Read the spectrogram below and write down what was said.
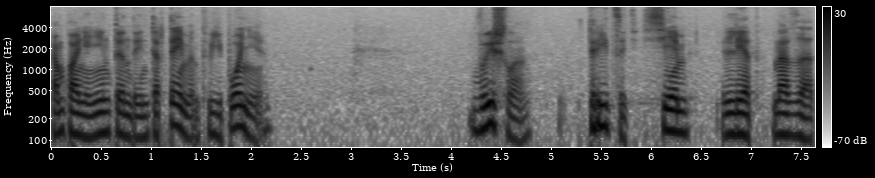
компания Nintendo Entertainment в Японии, вышла 37 лет назад.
